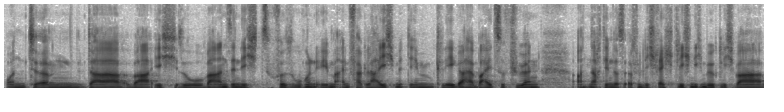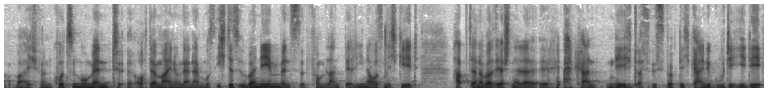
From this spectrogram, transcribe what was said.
und ähm, da war ich so wahnsinnig zu versuchen, eben einen Vergleich mit dem Kläger herbeizuführen. Und nachdem das öffentlich-rechtlich nicht möglich war, war ich für einen kurzen Moment äh, auch der Meinung, dann, dann muss ich das übernehmen, wenn es vom Land Berlin aus nicht geht. Habe dann aber sehr schnell äh, erkannt, nee, das ist wirklich keine gute Idee.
